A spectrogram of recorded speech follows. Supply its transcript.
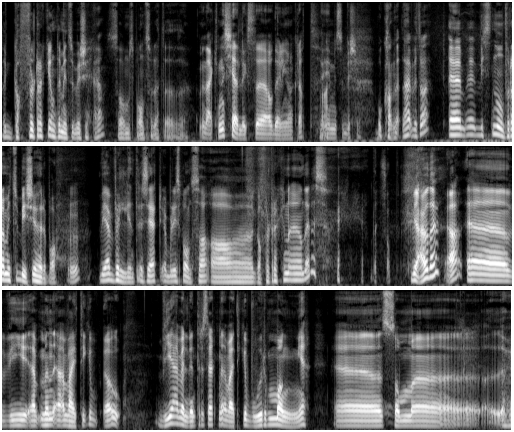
det er gaffeltrucken til Mitsubishi Ja. som sponser dette. Men det er ikke den kjedeligste avdelinga akkurat Nei. i Mitsubishi. Kan nei, vet du hva? Eh, hvis noen fra Mitsubishi hører på Mm. Vi er veldig interessert i å bli sponsa av gaffeltruckene deres. Det er sant. Vi er jo det. Ja, eh, vi, er, men jeg veit ikke Jo, vi er veldig interessert, men jeg veit ikke hvor mange eh, som eh,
